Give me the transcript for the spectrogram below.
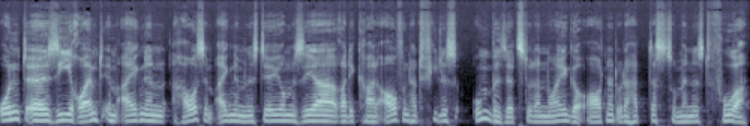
Und äh, sie räumt im eigenen Haus, im eigenen Ministerium sehr radikal auf und hat vieles umbesetzt oder neu geordnet oder hat das zumindest vor.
